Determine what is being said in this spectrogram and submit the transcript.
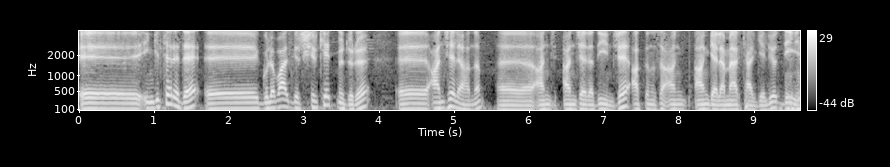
Ee, İngiltere'de e, global bir şirket müdürü e, Angela Hanım e, An- Angela deyince aklınıza An- Angela Merkel geliyor. Değil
